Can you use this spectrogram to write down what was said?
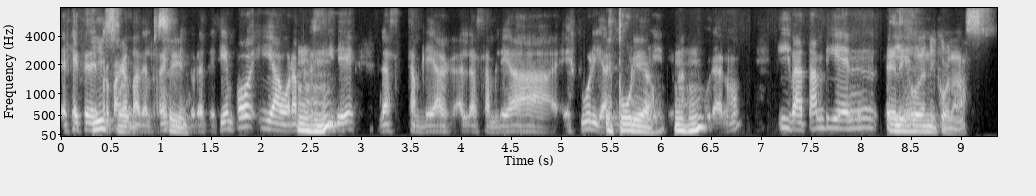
el jefe de propaganda del régimen durante tiempo y ahora preside la asamblea, la asamblea Espuria. Espuria. ¿no? Y va también el hijo de Nicolás.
